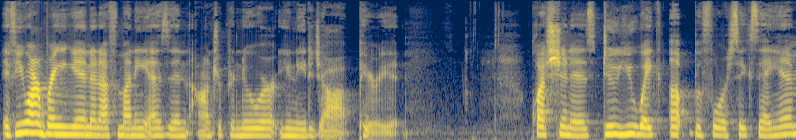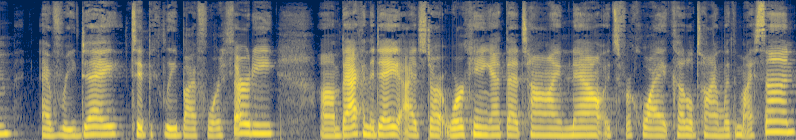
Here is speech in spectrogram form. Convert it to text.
If you aren't bringing in enough money as an entrepreneur, you need a job, period. Question is, do you wake up before 6 a.m. every day, typically by 4:30? Um, back in the day, I'd start working at that time. Now it's for quiet cuddle time with my son,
